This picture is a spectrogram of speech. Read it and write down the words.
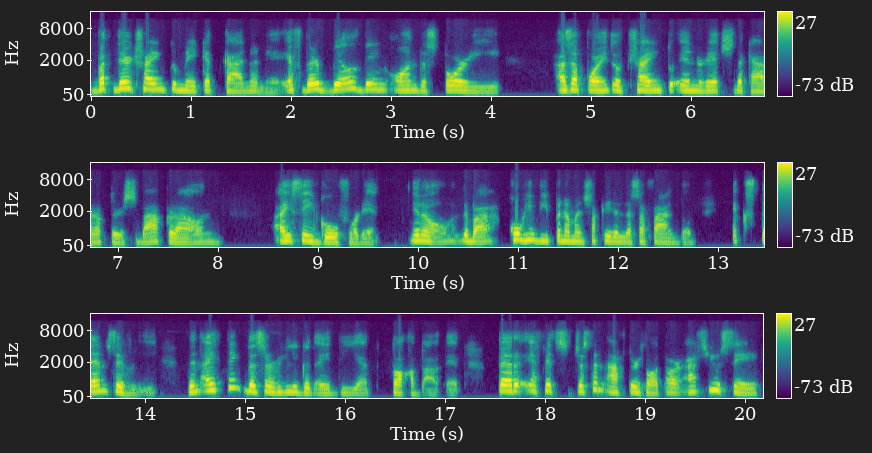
but they're trying to make it canon. Eh? If they're building on the story as a point of trying to enrich the character's background, I say go for it. You know, di ba? Kung hindi pa naman siya kilala sa fandom extensively, then I think that's a really good idea to talk about it. But if it's just an afterthought, or as you say,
